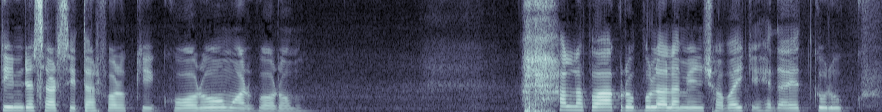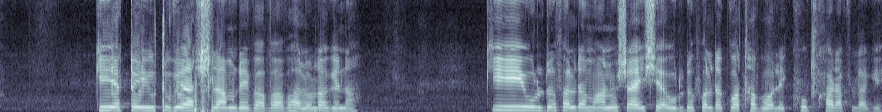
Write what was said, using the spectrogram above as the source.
তিনটে সারছি, তারপর কি গরম আর গরম। আল্লাহ পাক রব্বুল আলমিন সবাইকে হেদায়েত করুক। কি একটা ইউটিউবে আসলাম রে বাবা, ভালো লাগে না। কি উল্টো পাল্টা মানুষ আইসা উল্টো পাল্টা কথা বলে, খুব খারাপ লাগে।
